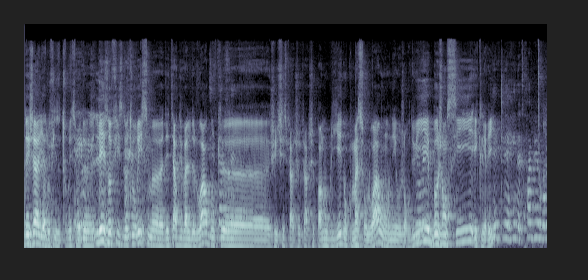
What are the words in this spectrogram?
déjà, il y a l'office de tourisme, eh les offices de tourisme des terres du Val-de-Loire. Donc, j'espère que je ne vais pas en oublier. Donc, Main-sur-Loire, où on est aujourd'hui, Beaugency et Cléry. Et Cléry, nos trois bureaux.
